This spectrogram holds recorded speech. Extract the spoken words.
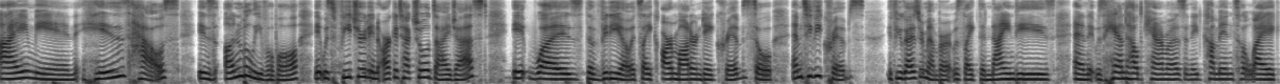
I mean, his house is unbelievable. It was featured in Architectural Digest. It was the video. It's like our modern day cribs. So MTV Cribs if you guys remember, it was like the 90s and it was handheld cameras and they'd come into like,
